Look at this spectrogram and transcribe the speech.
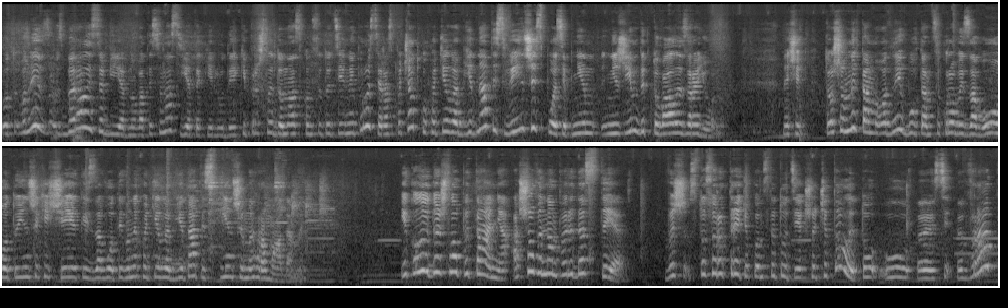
от вони з- збиралися об'єднуватися. У нас є такі люди, які прийшли до нас в конституційний простір, а спочатку хотіли об'єднатись в інший спосіб, ні- ніж їм диктували з району. Значить, то, що в них там у одних був там цукровий завод, у інших іще якийсь завод, і вони хотіли об'єднатися з іншими громадами. І коли дійшло питання, а що ви нам передасте? Ви ж 143 Конституцію, якщо читали, то у е, в РАД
